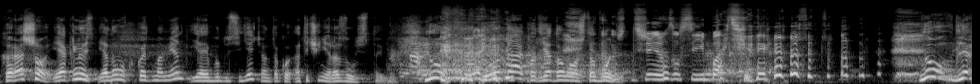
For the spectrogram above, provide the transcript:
хорошо. Я клянусь, я думал, в какой-то момент я буду сидеть, он такой, а ты что не разулся-то? Ну, вот так вот я думал, что будет. что ты еще не разулся ебать. Ну, для,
